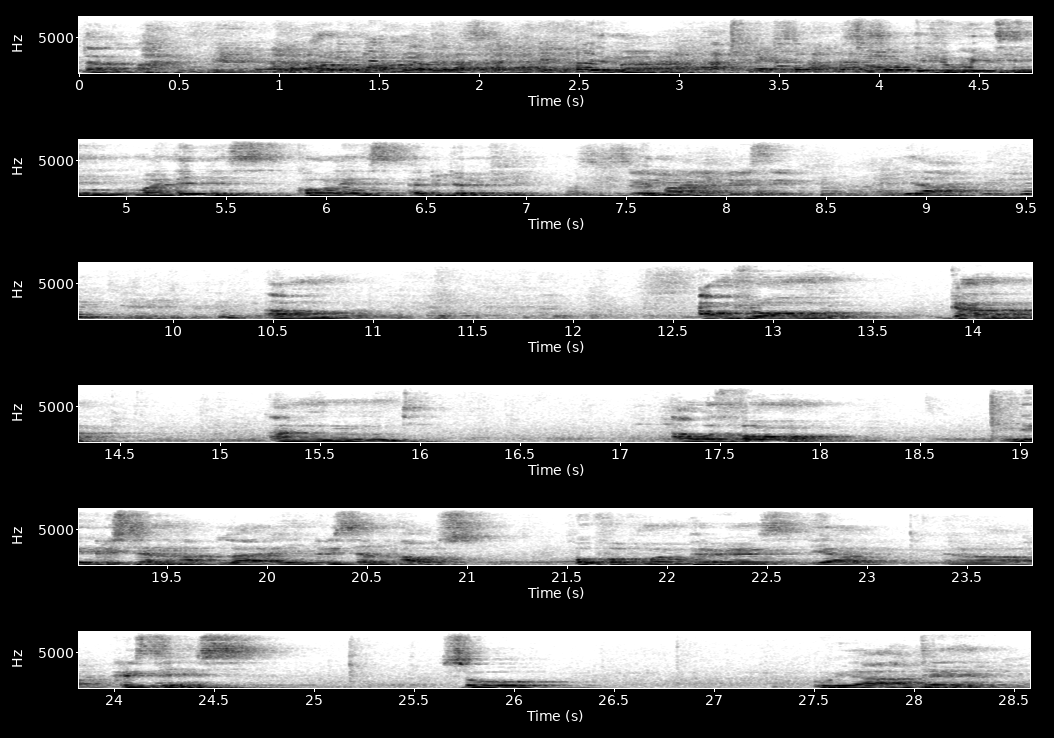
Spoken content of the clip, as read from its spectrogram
than all of my brothers. Amen. So if you meet me, my name is Collins Edujefi. So Amen. Yeah. Um, I'm from Ghana, and I was born in a Christian like a Christian house. Both of my parents they are uh, Christians, so we are attend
